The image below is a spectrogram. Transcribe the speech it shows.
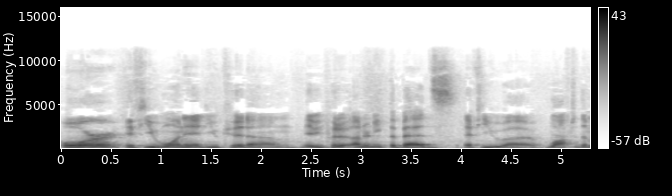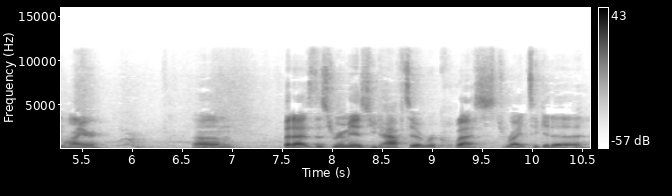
Or if you wanted, you could um, maybe put it underneath the beds if you uh, lofted them higher. Um, but as this room is, you'd have to request right to get a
